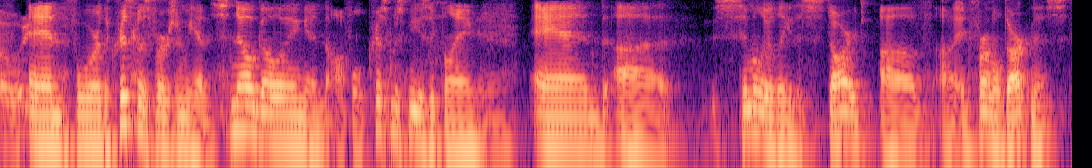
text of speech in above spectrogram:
Oh, yeah. And for the Christmas version, we had the snow going and awful Christmas music playing. And uh, similarly, the start of uh, Infernal Darkness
